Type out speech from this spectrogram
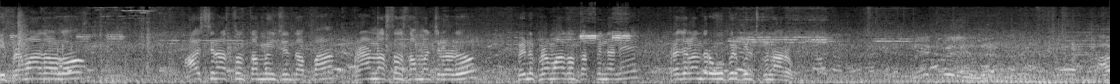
ఈ ప్రమాదంలో ఆస్తి నష్టం సంభవించింది తప్ప ప్రాణ నష్టం సంభవించలేదు. పెను ప్రమాదం తప్పిందని ప్రజలందరూ ఊపిరి పీల్చుకున్నారు. ఆ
